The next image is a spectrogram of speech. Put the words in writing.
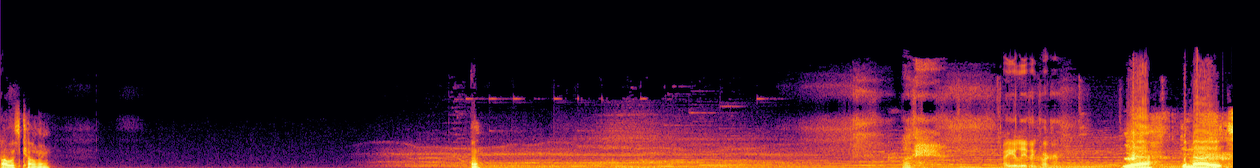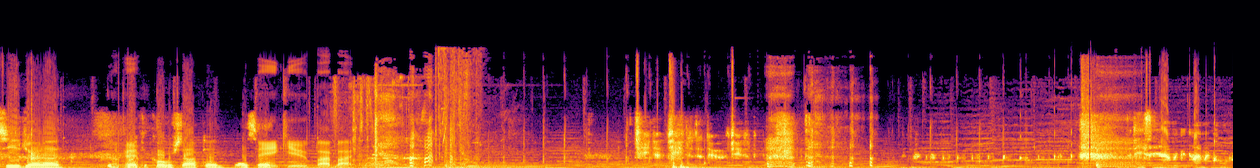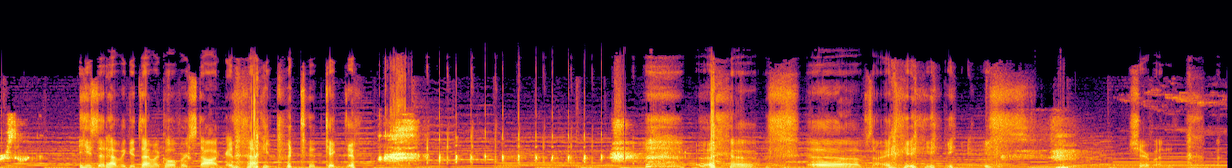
I was coming. Uh, Okay. Are you leaving, Parker? Yeah. Good night. See you, Jonah. Good Okay. luck at Culverstock and that's it. Thank you. Bye bye. Say have a good time at Culverstock? He said have a good time at Culver Stock, and I kicked him. uh, I'm sorry. Share button.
